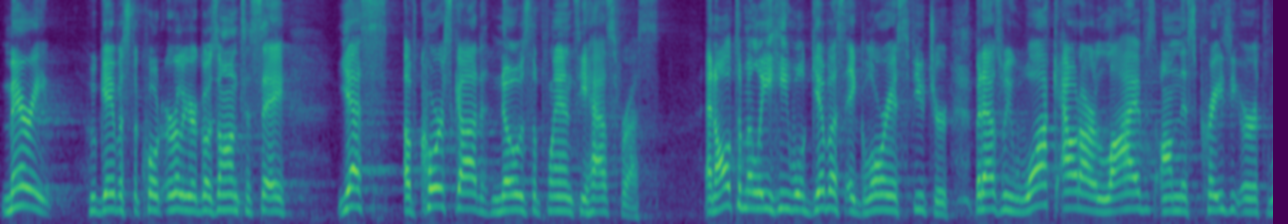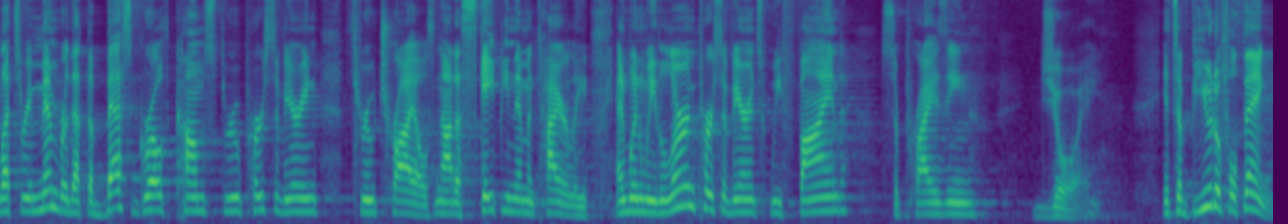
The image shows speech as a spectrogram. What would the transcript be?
Mary, who gave us the quote earlier, goes on to say, Yes, of course, God knows the plans He has for us. And ultimately, He will give us a glorious future. But as we walk out our lives on this crazy earth, let's remember that the best growth comes through persevering through trials, not escaping them entirely. And when we learn perseverance, we find surprising joy. It's a beautiful thing.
